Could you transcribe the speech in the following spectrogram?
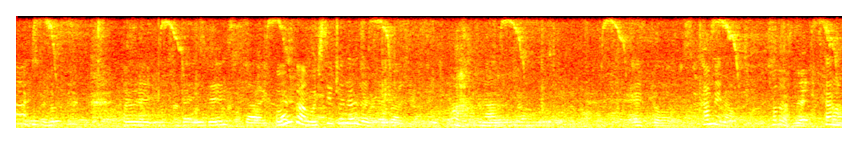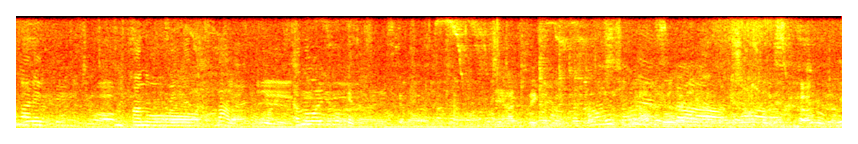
あの時代でした。今回もしてくださった。らえっとカメラをそうですね。頼まれて。あのまあ頼まれるロケじゃないですけど自発的に。あそうですか。ね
